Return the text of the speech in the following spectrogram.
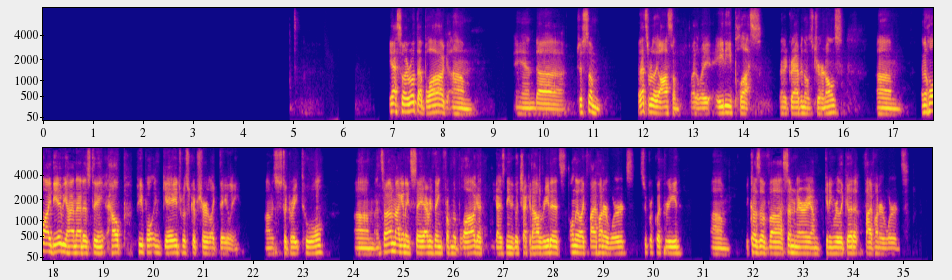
Yeah, so I wrote that blog, um, and uh, just some. That's really awesome, by the way. 80 plus that are grabbing those journals, um, and the whole idea behind that is to help people engage with Scripture like daily. Um, it's just a great tool, um, and so I'm not going to say everything from the blog. I, you guys need to go check it out, read it. It's only like 500 words, super quick read. Um, because of uh, seminary, I'm getting really good at 500 words.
